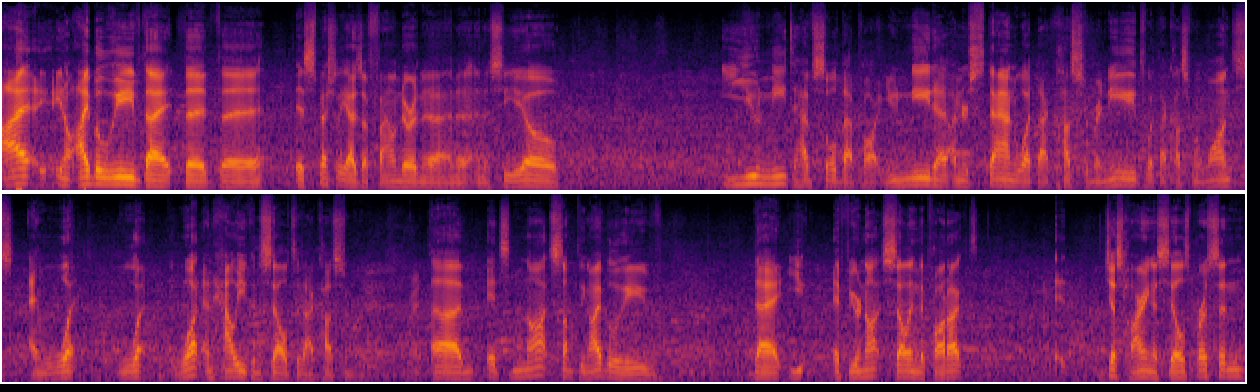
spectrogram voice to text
I you know I believe that the the especially as a founder and a, and a, and a CEO, you need to have sold that product. You need to understand what that customer needs, what that customer wants, and what what what and how you can sell to that customer. Right. Um, it's not something I believe that you, if you're not selling the product, it, just hiring a salesperson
